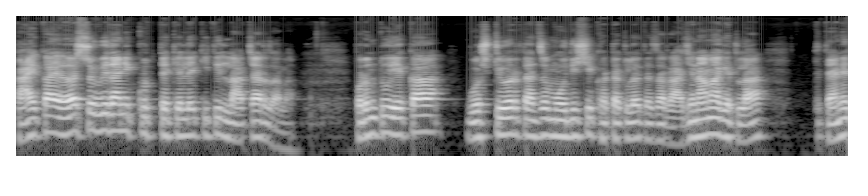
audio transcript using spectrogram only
काय काय असंविधानिक कृत्य केले किती लाचार झाला. परंतु एका गोष्टीवर त्याचं मोदीशी खटकलं त्याचा राजीनामा घेतला तर त्याने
